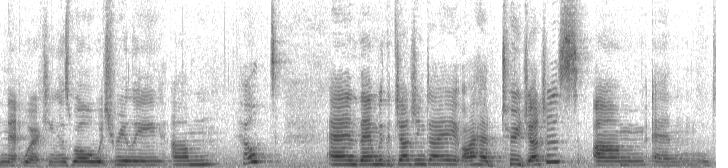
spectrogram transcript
networking as well, which really um, helped. And then with the judging day, I had two judges um, and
